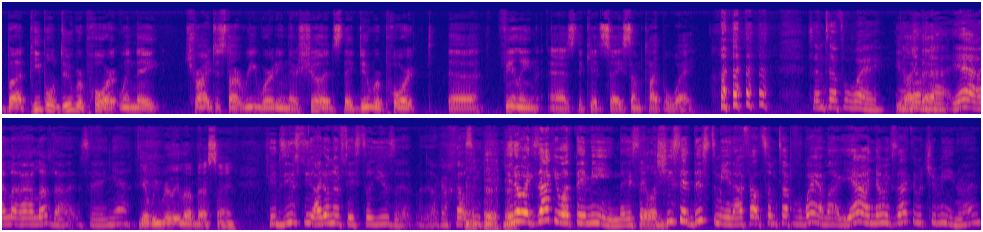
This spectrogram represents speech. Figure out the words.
But people do report when they try to start rewording their shoulds, they do report uh, feeling, as the kids say, some type of way. Some type of way. You I like love that? Yeah, I, lo- I love that saying. Yeah, Yeah, we really love that saying. kids used to. I don't know if they still use it, but like I felt some. you know exactly what they mean. They say, "Well, she said this to me, and I felt some type of way." I'm like, "Yeah, I know exactly what you mean, right?"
